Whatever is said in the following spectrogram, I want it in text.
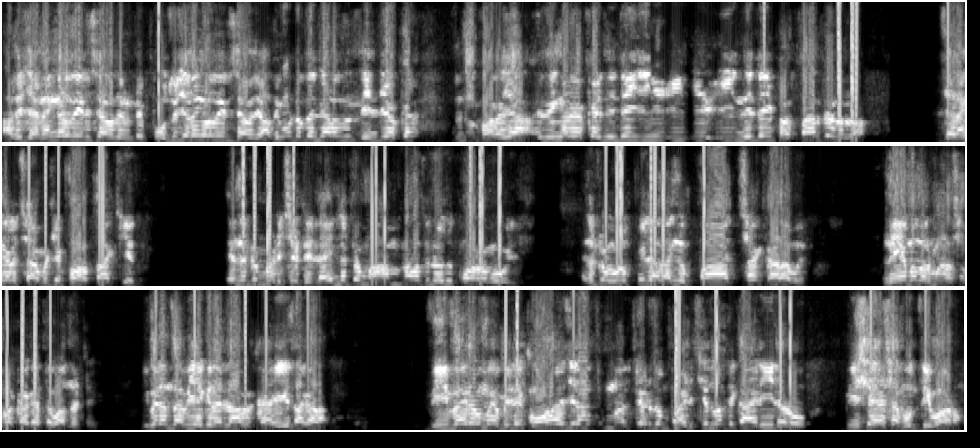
അത് ജനങ്ങൾ തിരിച്ചറിഞ്ഞിട്ടുണ്ട്. പൊതുജനങ്ങൾ തിരിച്ചറിഞ്ഞു അതുകൊണ്ട് തന്നെയാണ് നിന്റെയൊക്കെ എന്താ പറയാ നിങ്ങളെയൊക്കെ നിന്റെ ഈ നിന്റെ ഈ പ്രസ്ഥാനത്തുണ്ടല്ലോ ജനങ്ങളെ ചവിട്ടി പുറത്താക്കിയത്. എന്നിട്ടും പഠിച്ചിട്ടില്ല. എന്നിട്ടും അമ്പലത്തിന് ഒരു കുറവുമില്ല എന്നിട്ട് ഉറപ്പില്ലാതെ അങ്ങ് പാച്ച കളവ്. നിയമനിർമ്മാണ സഭക്കകത്ത് വന്നിട്ട്. ഇവരെന്താ വിചാരിക്കുന്നത് എല്ലാവരും കളം. വിവരവും വലിയ കോളേജിനകത്തും മറ്റിടത്തും പഠിച്ചിരുന്നത് കാര്യമില്ലടോ. വിശേഷ ബുദ്ധി വേണം.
